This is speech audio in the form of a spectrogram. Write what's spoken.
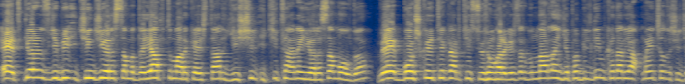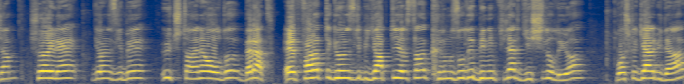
Evet gördüğünüz gibi ikinci yarısamı da yaptım arkadaşlar. Yeşil iki tane yarasam oldu. Ve Boşka'yı tekrar kesiyorum arkadaşlar. Bunlardan yapabildiğim kadar yapmaya çalışacağım. Şöyle gördüğünüz gibi 3 tane oldu. Berat. Evet Farhat da gördüğünüz gibi yaptığı yarısamlar kırmızı oluyor. Benimkiler yeşil oluyor. Boşka gel bir daha.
